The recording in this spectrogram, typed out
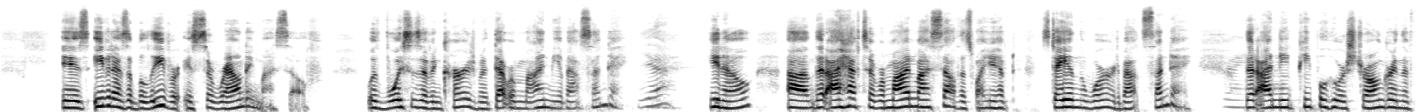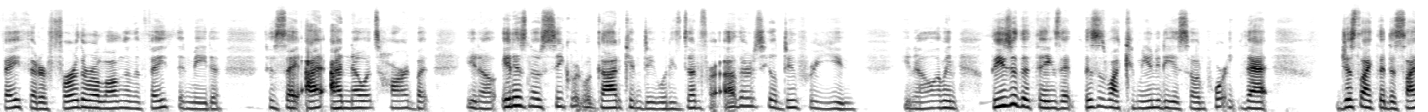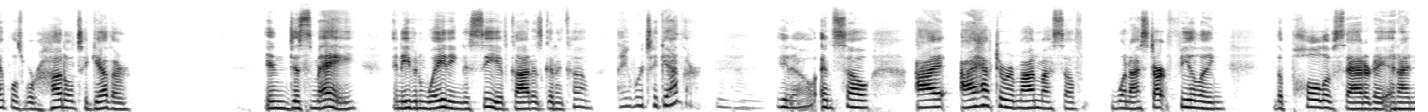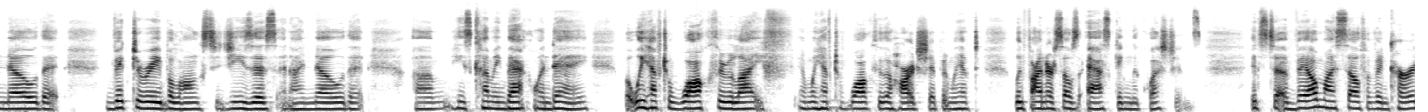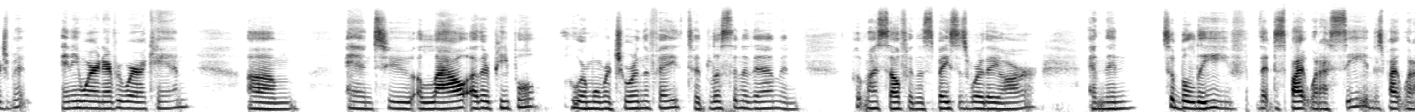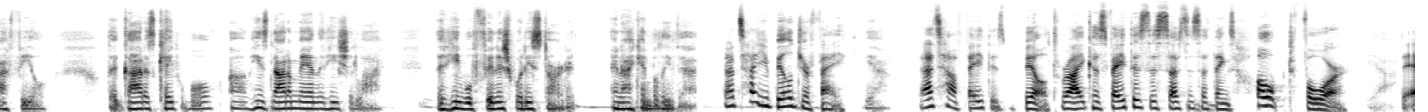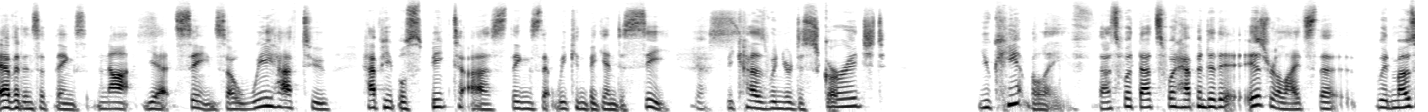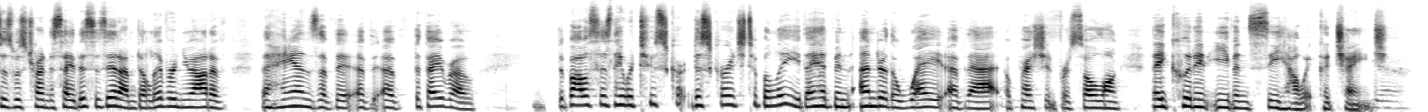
is even as a believer is surrounding myself with voices of encouragement that remind me about sunday Yeah. You know um, that i have to remind myself that's why you have to stay in the word about sunday Right. that i need people who are stronger in the faith that are further along in the faith than me to to say I, I know it's hard but you know it is no secret what god can do what he's done for others he'll do for you you know i mean these are the things that this is why community is so important that just like the disciples were huddled together in dismay and even waiting to see if god is going to come they were together Mhm. You know? And so i i have to remind myself when i start feeling the pull of saturday and i know that victory belongs to jesus and i know that um, he's coming back one day but we have to walk through life and we have to walk through the hardship and we have to we find ourselves asking the questions. It's to avail myself of encouragement anywhere and everywhere i can um, and to allow other people who are more mature in the faith to listen to them and put myself in the spaces where they are, and then to believe that despite what I see and despite what I feel, that God is capable. Um, he's not a man that he should lie, that he will finish what he started. And I can believe that. That's how you build your faith. Yeah. That's how faith is built, right? Because faith is the substance of things hoped for, Yeah. the evidence of things not yet seen. So we have to have people speak to us things that we can begin to see. Yes. Because when you're discouraged, you can't believe. That's what that's what happened to the Israelites. The when Moses was trying to say, "This is it. I'm delivering you out of the hands of the of, of the Pharaoh." The Bible says they were too discouraged to believe. They had been under the weight of that oppression for so long, they couldn't even see how it could change. Yeah.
